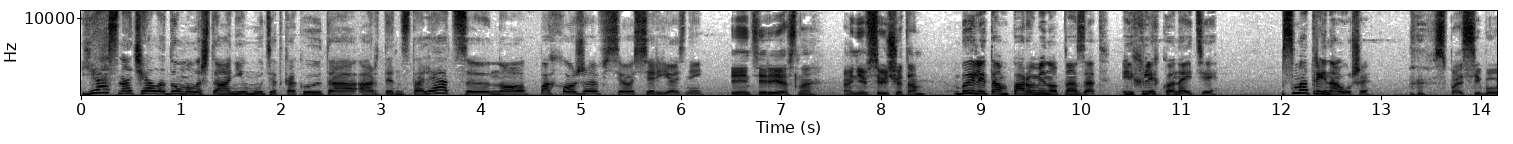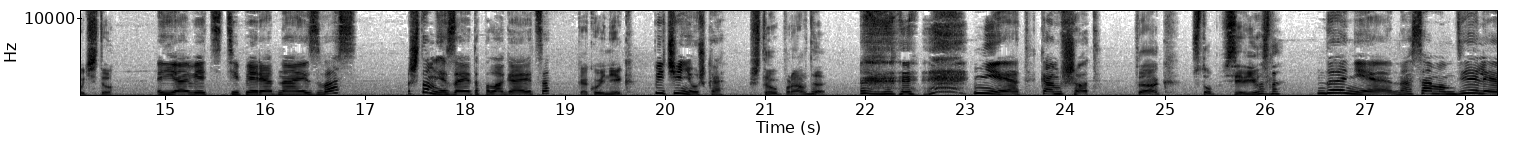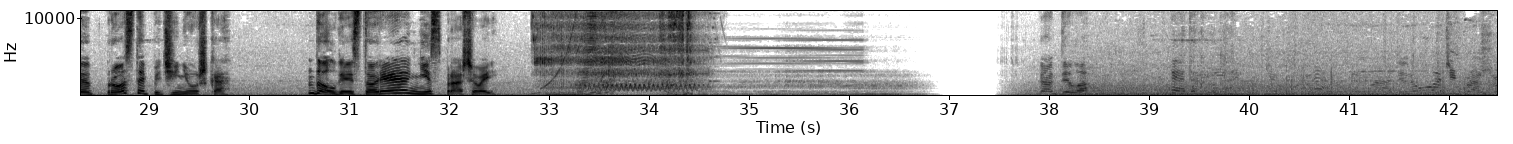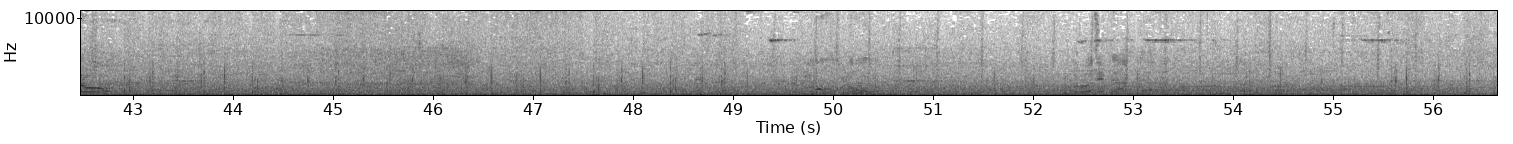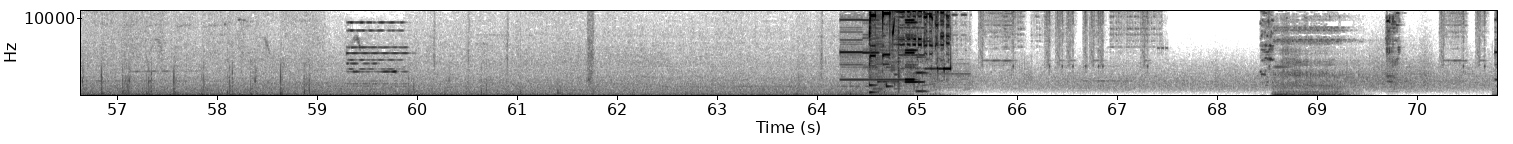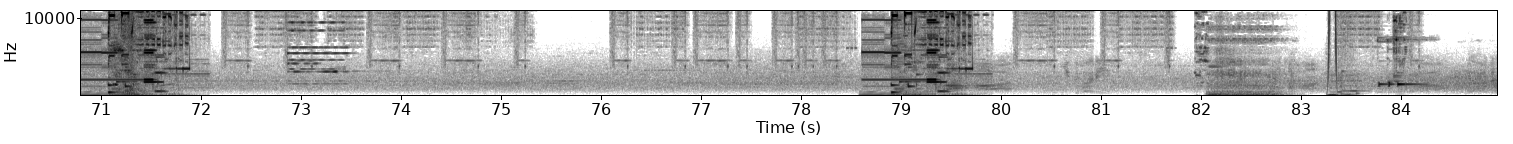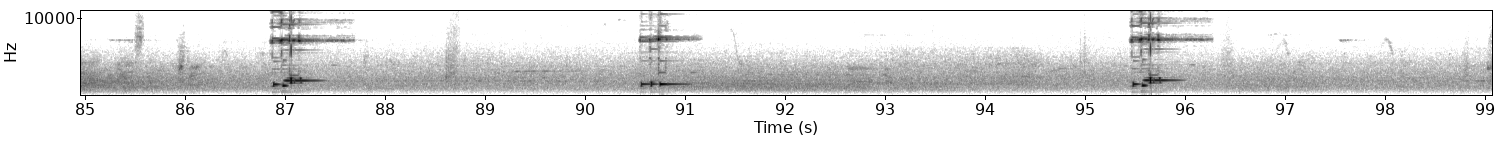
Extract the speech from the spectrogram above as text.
Я сначала думала, что они мутят какую-то арт-инсталляцию, но, похоже, все серьезней. Интересно. Они все еще там? Были там пару минут назад. Их легко найти. Смотри на уши. Спасибо, учту. Я ведь теперь одна из вас? Что мне за это полагается? Какой ник? Печенюшка. Что, правда? Нет, камшот. Так, стоп, серьезно? Да не, на самом деле просто печенюшка. Долгая история, не спрашивай. Как дела?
